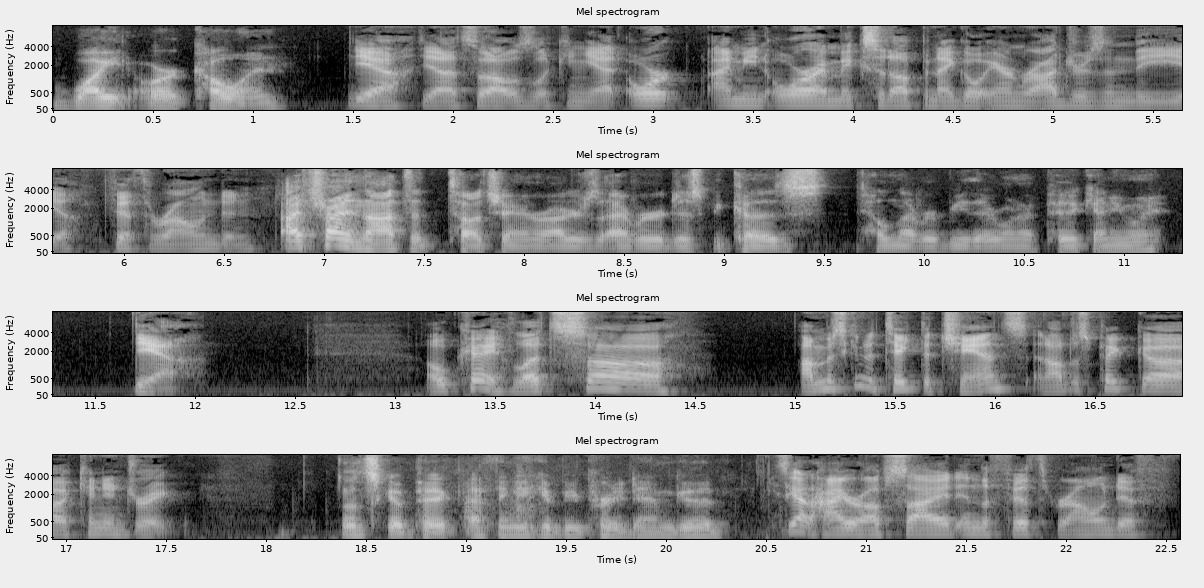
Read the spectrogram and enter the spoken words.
White, or Cohen. Yeah, yeah, that's what I was looking at. Or I mean, or I mix it up and I go Aaron Rodgers in the uh, fifth round, and I try not to touch Aaron Rodgers ever, just because he'll never be there when I pick anyway. yeah. Okay, let's. uh I'm just gonna take the chance, and I'll just pick uh Kenyon Drake. That's a good pick. I think he could be pretty damn good. He's got higher upside in the fifth round if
